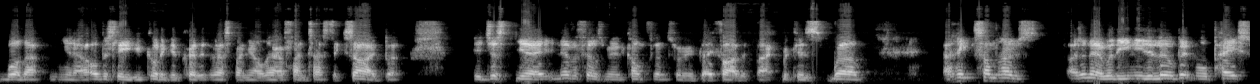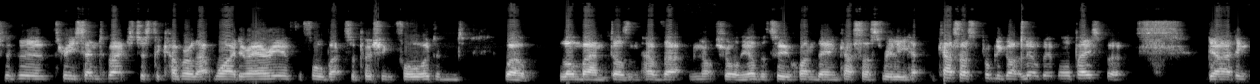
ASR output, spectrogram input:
well, that you know, obviously you've got to give credit to Espanyol; they're a fantastic side, but it just yeah, it never fills me with confidence when we play five at back because well, I think sometimes I don't know whether you need a little bit more pace with the three centre backs just to cover that wider area if the fullbacks are pushing forward. And well, Lomban doesn't have that. I'm not sure the other two, Juande and Casas, really. Casas probably got a little bit more pace, but yeah, I think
